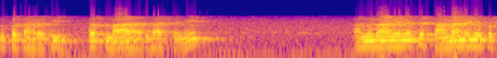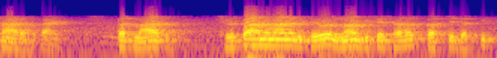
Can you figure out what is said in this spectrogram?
उपसंहरती तस्मात भाष्य में अनुमान से सामान्य उपसंहार होता है। तस्मात श्रुतानुमान विषय न विशेष कश्चित अस्ति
